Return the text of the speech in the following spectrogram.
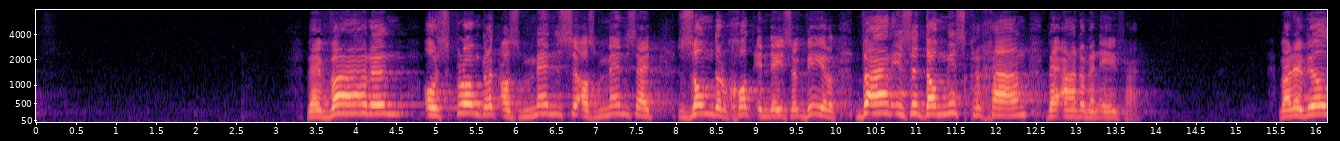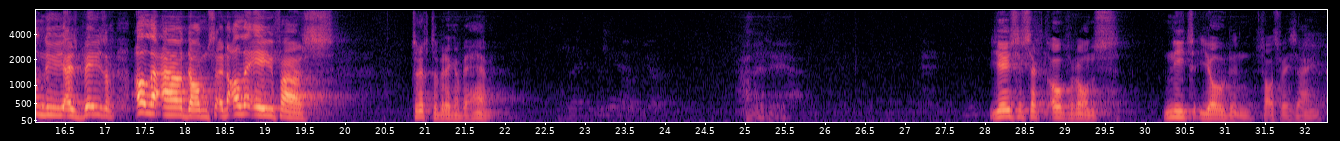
Wij waren oorspronkelijk als mensen, als mensheid, zonder God in deze wereld. Waar is het dan misgegaan bij Adam en Eva? Maar hij wil nu, hij is bezig, alle Adams en alle Eva's terug te brengen bij hem. Jezus zegt over ons, niet Joden zoals wij zijn.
